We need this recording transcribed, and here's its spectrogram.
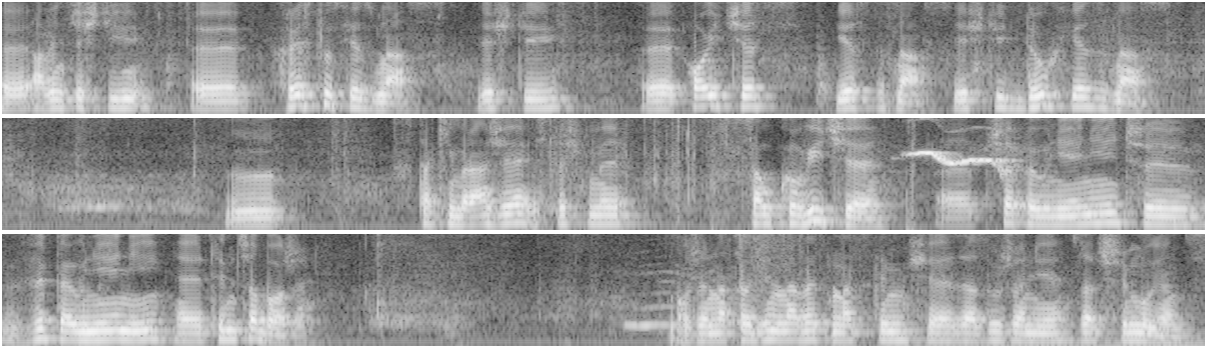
E, A więc jeśli e, Chrystus jest w nas, jeśli Ojciec jest w nas, jeśli Duch jest w nas, mm, w takim razie jesteśmy całkowicie e, przepełnieni czy wypełnieni e, tym, co Boże. Może na co dzień nawet nad tym się za dużo nie zatrzymując.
